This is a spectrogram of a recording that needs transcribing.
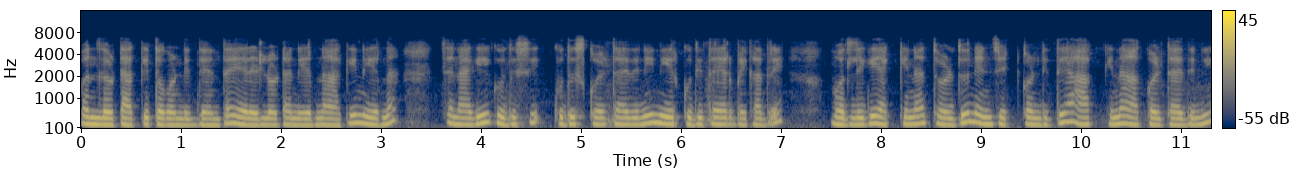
ಒಂದು ಲೋಟ ಅಕ್ಕಿ ತೊಗೊಂಡಿದ್ದೆ ಅಂತ ಎರಡು ಲೋಟ ನೀರನ್ನ ಹಾಕಿ ನೀರನ್ನ ಚೆನ್ನಾಗಿ ಕುದಿಸಿ, ಕುದಿಸ್ಕೊಳ್ತಾ ಇದ್ದೀನಿ. ನೀರು ಕುದೀತಾ ಇರಬೇಕಾದ್ರೆ ಮೊದಲಿಗೆ ಅಕ್ಕಿನ ತೊಳೆದು ನೆನೆಸಿಟ್ಕೊಂಡಿದ್ದೆ. ಆ ಅಕ್ಕಿನ ಹಾಕ್ಕೊಳ್ತಾ ಇದ್ದೀನಿ.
